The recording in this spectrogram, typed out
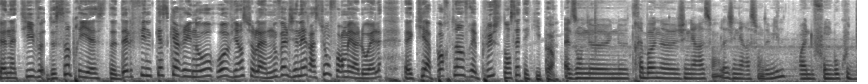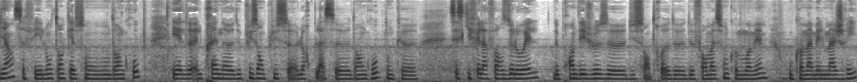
la native de Saint-Priest, Delphine Cascarino, revient sur la nouvelle génération formée à l'OL euh, qui apporte un vrai plus dans cette Elles ont une, très bonne génération, la génération 2000. Elles nous font beaucoup de bien. Ça fait longtemps qu'elles sont dans le groupe et elles, prennent de plus en plus leur place dans le groupe. Donc euh, c'est ce qui fait la force de l'OL, de prendre des joueuses du centre de, de formation comme moi-même ou comme Amel Majri.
